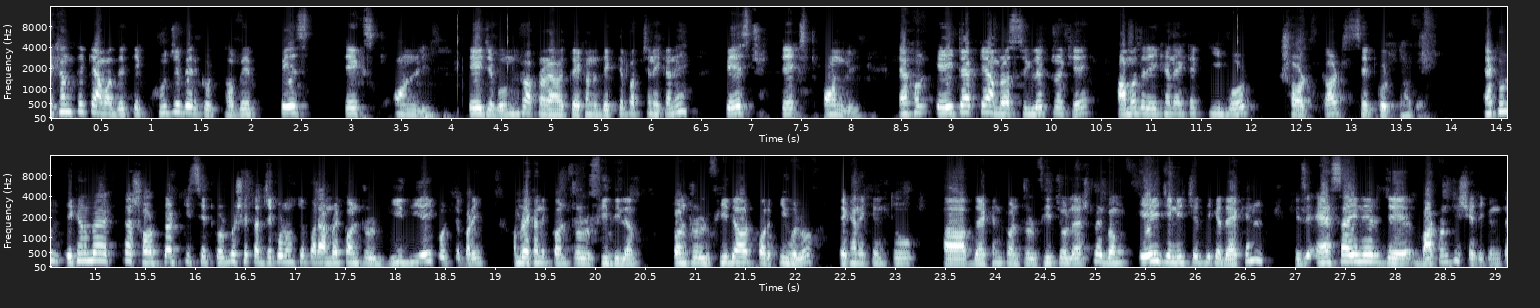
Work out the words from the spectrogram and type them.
এখান থেকে আমাদেরকে খুঁজে বের করতে হবে পেস্ট টেক্সট অনলি এই যে বন্ধুরা, আপনারা হয়তো এখানে দেখতে পাচ্ছেন এখানে পেস্ট টেক্সট অনলি এখন এইটাকে আমরা সিলেক্ট রেখে আমাদের এখানে একটা কিবোর্ড শর্টকাট সেট করতে হবে। এখন এখানে আমরা একটা শর্টকাট কি সেট করব সেটা যে কোনো হতে পারে আমরা কন্ট্রোল ভি দিয়েই করতে পারি। আমরা এখানে কন্ট্রোল ভি দিলাম। কন্ট্রোল ভি দেওয়ার পর কি হলো? এখানে কিন্তু দেখেন কন্ট্রোল ভি চলে আসলো এবং এই যে নিচের দিকে দেখেন, এই যে অ্যাসাইন এর যে বাটনটি সেটি কিন্তু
